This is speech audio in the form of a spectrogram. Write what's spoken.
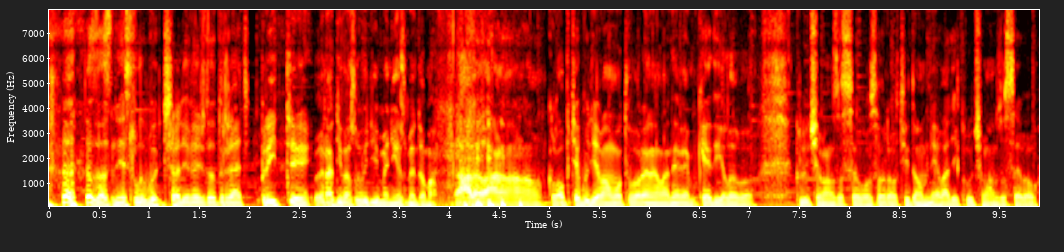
Zas nesľubuj, čo nevieš dodržať. Príďte, radi vás uvidíme, nie sme doma. Áno, áno, áno, klopte, bude vám otvorené, ale neviem kedy, lebo kľúče mám so sebou, zhorel ti dom, nevadí, kľúče mám so sebou.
